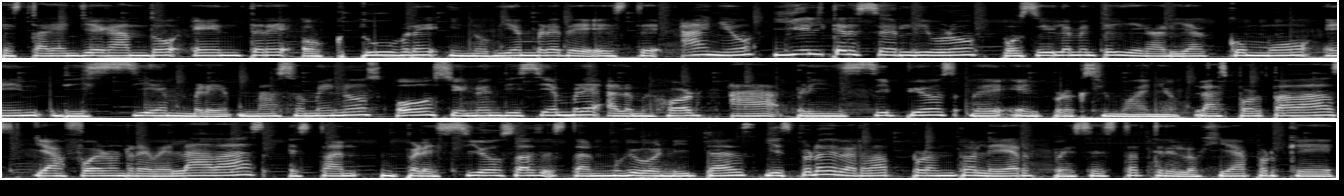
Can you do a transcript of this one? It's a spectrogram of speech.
estarían llegando entre octubre y noviembre de este año y el tercer libro posiblemente llegaría como en diciembre más o menos o si no en diciembre a lo mejor a principios del próximo año. Las portadas ya fueron reveladas, están preciosas, están muy bonitas y espero de verdad pronto leer pues esta trilogía porque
